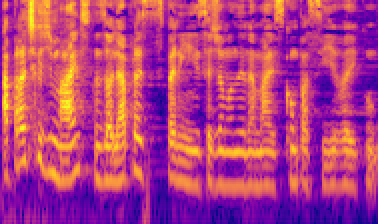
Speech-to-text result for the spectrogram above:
a prática de mindfulness, olhar para essa experiência de uma maneira mais compassiva e com,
